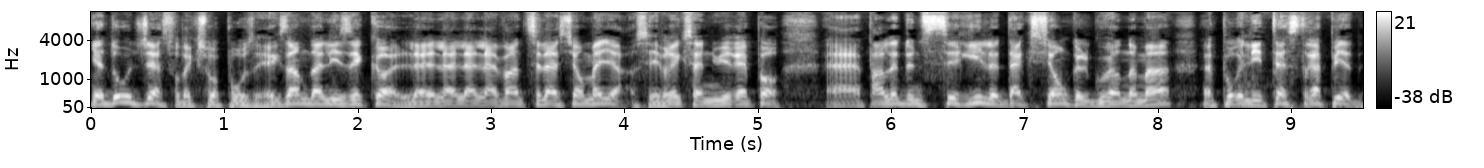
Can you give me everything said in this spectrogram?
il y a d'autres gestes faudrait qu'ils soient posés. Exemple, dans les écoles, la, ventilation meilleure. C'est vrai que ça nuirait pas. Euh, parlait d'une série d'actions que le gouvernement euh, pour les tests rapides.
